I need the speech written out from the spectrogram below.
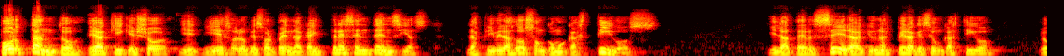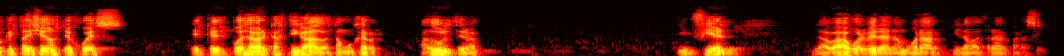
Por tanto, he aquí que yo, y eso es lo que sorprende, acá hay tres sentencias, las primeras dos son como castigos, y la tercera, que uno espera que sea un castigo, lo que está diciendo este juez es que después de haber castigado a esta mujer adúltera, infiel, la va a volver a enamorar y la va a traer para sí.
